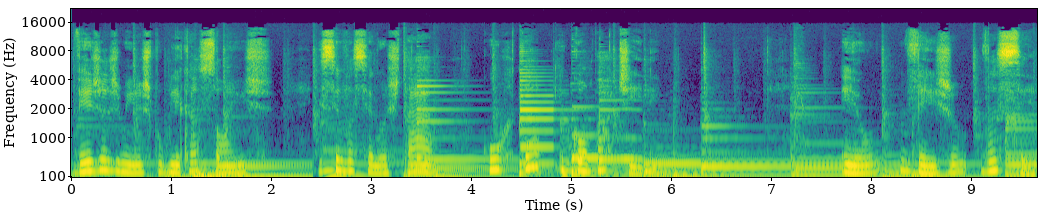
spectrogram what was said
Veja as minhas publicações e, se você gostar, curta e compartilhe. Eu vejo você.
